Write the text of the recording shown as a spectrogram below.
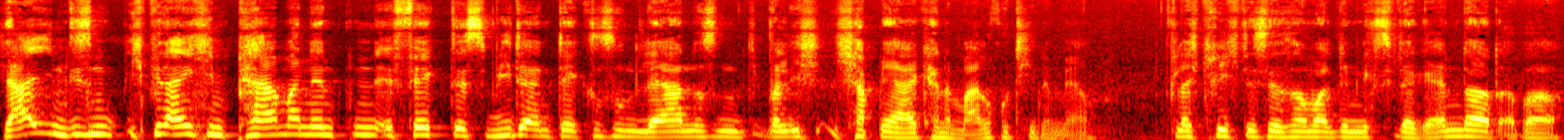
Ja, in diesem, ich bin eigentlich im permanenten Effekt des Wiederentdeckens und Lernens, und, weil ich, ich habe mir ja keine Malroutine mehr. Vielleicht kriege ich das jetzt nochmal demnächst wieder geändert, aber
